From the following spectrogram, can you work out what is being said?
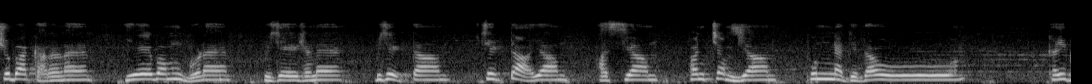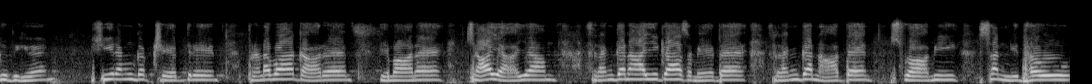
शुभकरण एवं गुण विशेषण विशिष्टां विशिष्टायाम् अस्यां पञ्चम्यां पुण्यतिथौ கைகுப்பிங்க श्रीरंग क्षेत्रे प्रणवाकार विमान छायायां रंगनायिका समेत रंगनाथ स्वामी सन्निधौ।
